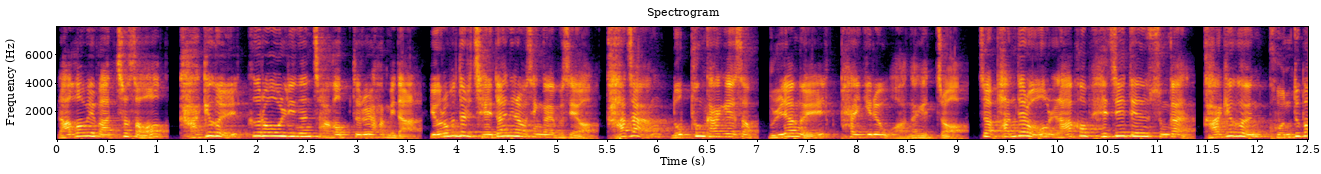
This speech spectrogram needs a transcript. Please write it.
락업에 맞춰서 가격을 끌어올리는 작업들을 합니다. 여러분들 재단이라고 생각해 보세요. 가장 높은 가격에서 물량을 팔기를 원하겠죠. 자, 반대로 락업 해제되는 순간 가격은 곤두박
